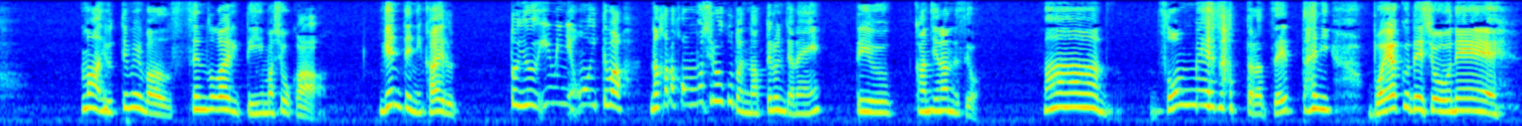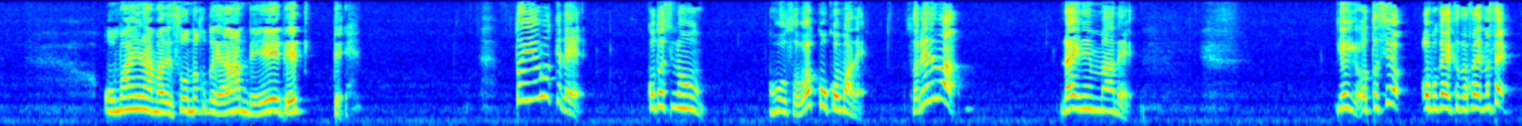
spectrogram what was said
まあ言ってみれば先祖返りって言いましょうか原点に帰るという意味においてはなかなか面白いことになってるんじゃないっていう感じなんですよまあ存命だったら絶対にぼやくでしょうね。お前らまでそんなことやらんでええでって。というわけで、今年の放送はここまで。それでは、来年まで、良いお年をお迎えくださいませ。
